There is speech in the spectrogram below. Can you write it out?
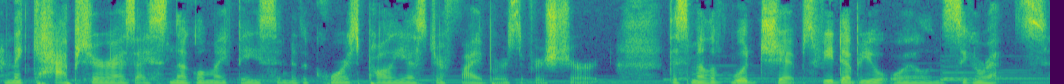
and they capture as I snuggle my face into the coarse polyester fibers of her shirt, the smell of wood chips, VW oil, and cigarettes.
